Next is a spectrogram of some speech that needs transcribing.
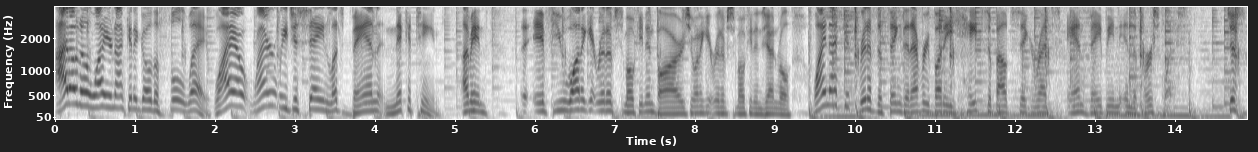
I don't know why you're not going to go the full way. Why are, why aren't we just saying let's ban nicotine? I mean, if you want to get rid of smoking in bars, you want to get rid of smoking in general, why not get rid of the thing that everybody hates about cigarettes and vaping in the first place? Just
